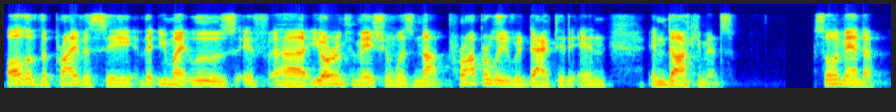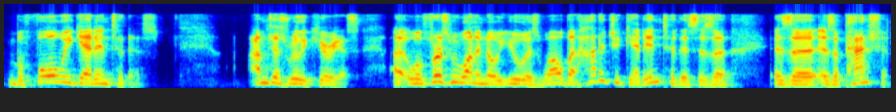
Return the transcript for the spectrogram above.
all of the privacy that you might lose if uh, your information was not properly redacted in in documents. So Amanda, before we get into this, I'm just really curious. Uh, well, first we want to know you as well, but how did you get into this as a as a as a passion?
